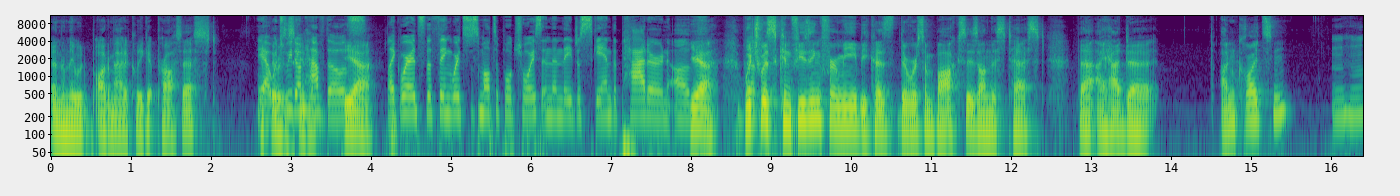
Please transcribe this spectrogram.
and then they would automatically get processed. Yeah, which we don't have those. Yeah, like where it's the thing where it's just multiple choice, and then they just scan the pattern of. yeah, which was confusing for me because there were some boxes on this test that I had to ankreuzen, mm-hmm.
